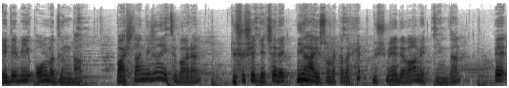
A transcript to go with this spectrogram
edebi olmadığından başlangıcına itibaren düşüşe geçerek nihai sona kadar hep düşmeye devam ettiğinden ve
